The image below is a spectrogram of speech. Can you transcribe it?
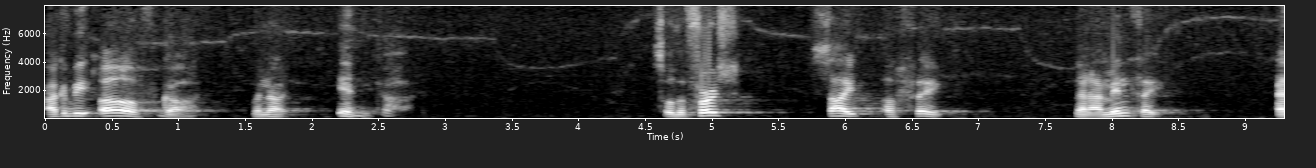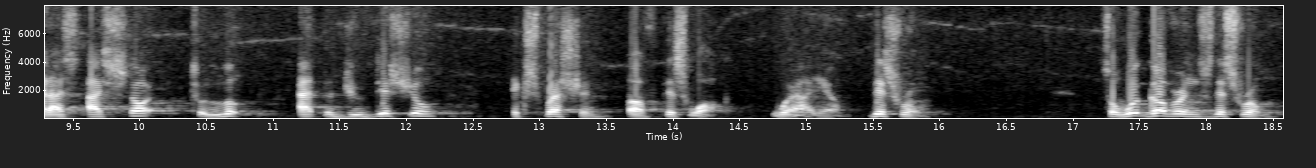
I can be of God, but not in God. So the first sight of faith that I'm in faith, and I, I start to look at the judicial expression of this walk where I am, this room. So what governs this room?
